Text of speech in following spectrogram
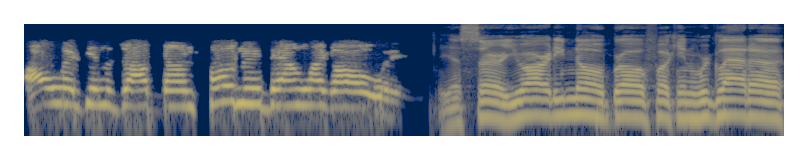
Always getting the job done, holding it down like always. Yes, sir. You already know, bro. Fucking, we're glad. Uh,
